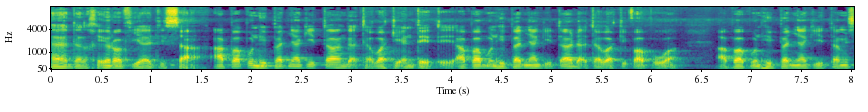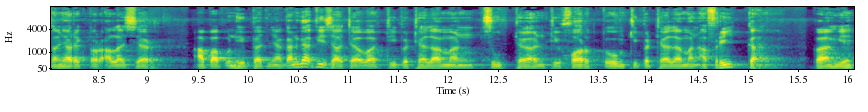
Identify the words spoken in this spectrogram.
hadal khaira fi desa. Apa pun hebatnya kita enggak dakwah di NTT, apa pun hebatnya kita enggak dakwah di Papua, apa pun hebatnya kita misalnya rektor Al Azhar apa pun hebatnya kan nggak bisa dakwah di pedalaman Sudan, di Khartoum, di pedalaman Afrika. Paham ya?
